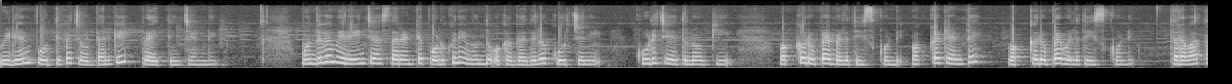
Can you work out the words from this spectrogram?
వీడియోని పూర్తిగా చూడడానికి ప్రయత్నించండి. ముందుగా మీరు ఏం చేస్తారంటే పడుకునే ముందు ఒక గదిలో కూర్చొని కుడి చేతిలోకి ఒక్క రూపాయి బిళ్ళ తీసుకోండి. ఒక్కటంటే ఒక్క రూపాయి బిళ్ళ తీసుకోండి. తర్వాత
